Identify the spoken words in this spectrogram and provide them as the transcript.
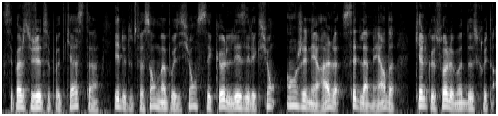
c'est pas le sujet de ce podcast, et de toute façon ma position c'est que les élections en général c'est de la merde, quel que soit le mode de scrutin.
